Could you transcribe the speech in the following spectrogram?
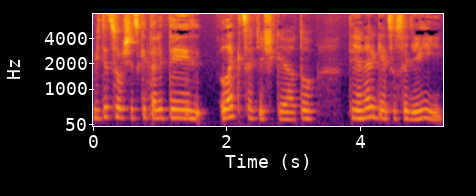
Víte co, všechny tady ty lekce těžké a to, ty energie, co se dějí,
